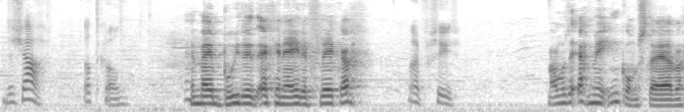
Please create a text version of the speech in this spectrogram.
Dus ja, dat kan. En mij boeit dit echt geen hele flikker. Nee, precies. Maar we moeten echt meer inkomsten hebben.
